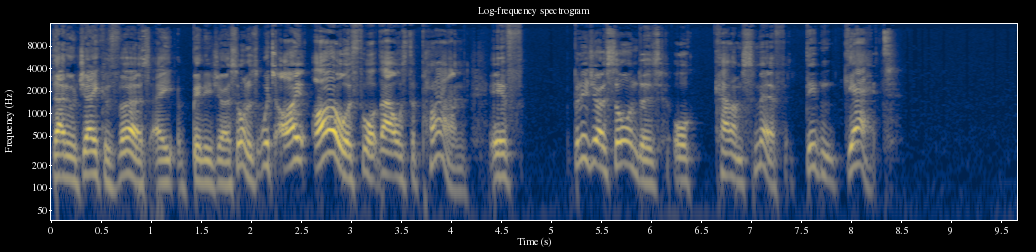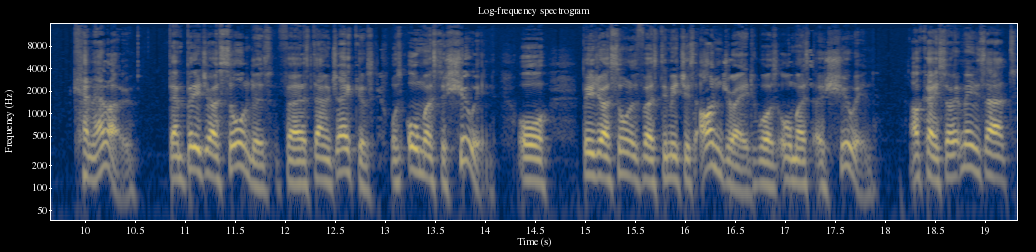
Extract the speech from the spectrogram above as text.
Daniel Jacobs versus a Billy Joe Saunders, which I, I always thought that was the plan. If Billy Joe Saunders or Callum Smith didn't get Canelo, then Billy Joe Saunders versus Daniel Jacobs was almost a shoe in, or Billy Joe Saunders versus Demetrius Andrade was almost a shoe in. Okay, so it means that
